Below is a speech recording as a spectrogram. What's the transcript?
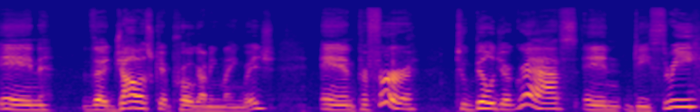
in the JavaScript programming language and prefer to build your graphs in D3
